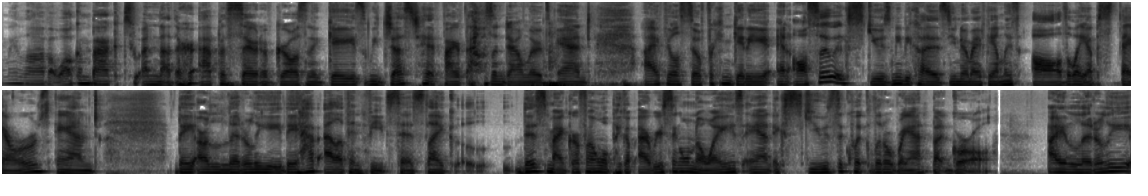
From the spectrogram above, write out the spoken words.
Hi, my love. Welcome back to another episode of Girls in the Gays. We just hit 5,000 downloads and I feel so freaking giddy. And also, excuse me because, you know, my family's all the way upstairs and they are literally, they have elephant feet, sis. Like, this microphone will pick up every single noise and excuse the quick little rant, but girl, I literally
